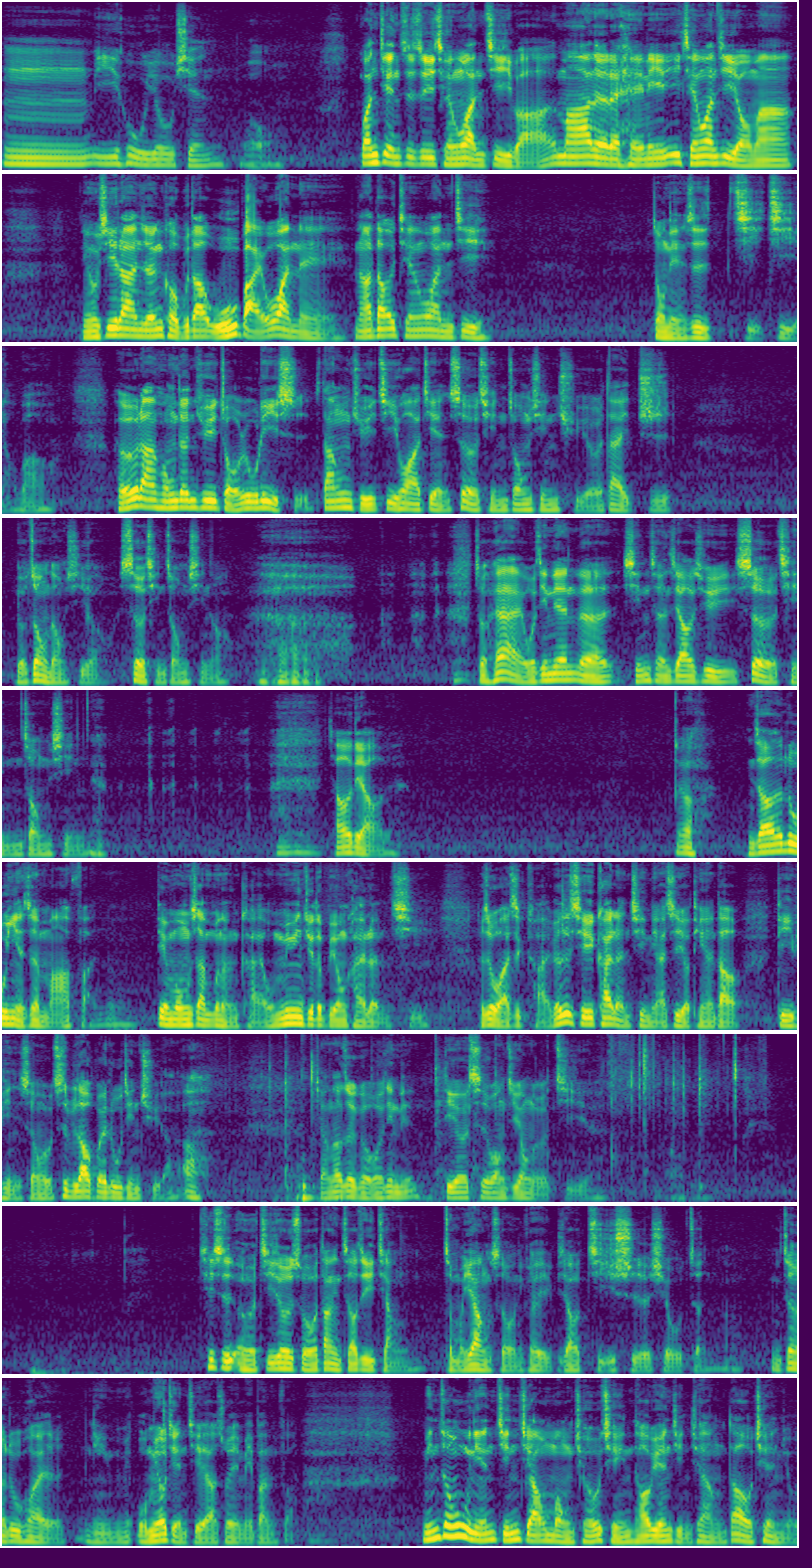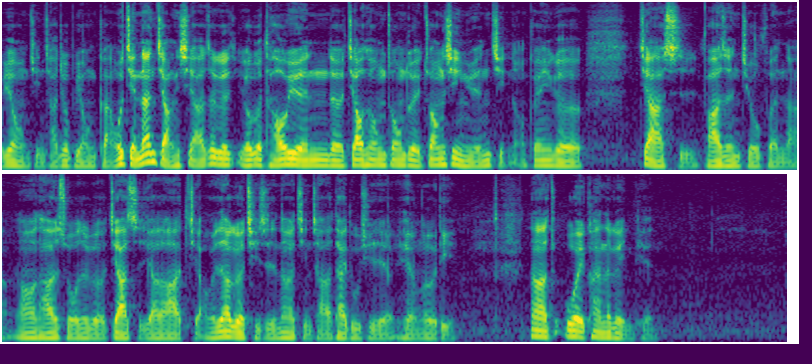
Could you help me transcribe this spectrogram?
嗯，医护优先哦。关键字是一千万计吧？妈的嘞，你一千万计有吗？纽西兰人口不到五百万呢，拿到一千万计，重点是几计好不好？荷兰红灯区走入历史，当局计划建色情中心取而代之。有这种东西哦，色情中心哦。说嗨，我今天的行程是要去色情中心。超屌的！哦，你知道录音也是很麻烦的，电风扇不能开。我明明觉得不用开冷气，可是我还是开。可是其实开冷气，你还是有听得到低频声，我是不知道会不会录进去啊？啊，讲到这个，我已经第二次忘记用耳机了。其实耳机就是说，当你知道自己讲怎么样的时候，你可以比较及时的修正。你真的录坏了，你我没有剪接啊，所以没办法。民众误年警角猛求情，桃园警呛道歉有用，警察就不用干。我简单讲一下，这个有个桃园的交通中队庄姓远警哦，跟一个驾驶发生纠纷呐，然后他说这个驾驶压到他脚，那个其实那个警察的态度其实也很恶劣。那我也看那个影片。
